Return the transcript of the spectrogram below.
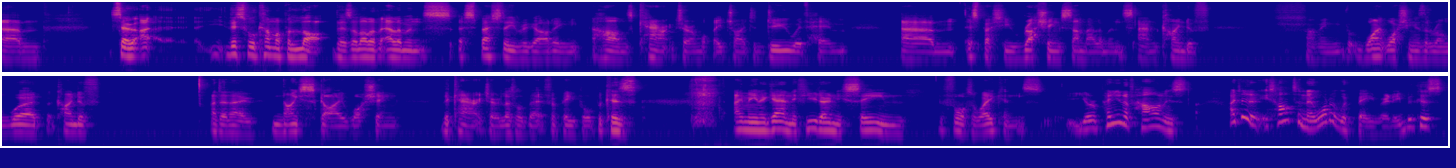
Um, so I, this will come up a lot. There's a lot of elements, especially regarding Han's character and what they try to do with him, um, especially rushing some elements and kind of, I mean, whitewashing is the wrong word, but kind of, I don't know, nice guy washing the character a little bit for people because, I mean, again, if you'd only seen The Force Awakens, your opinion of Han is, I don't it's hard to know what it would be really because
